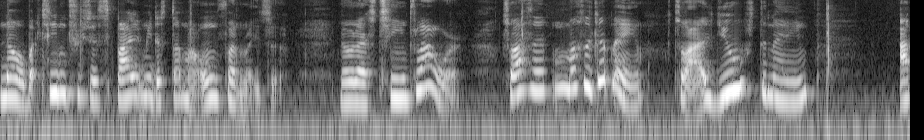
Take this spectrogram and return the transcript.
No, but Team Trees inspired me to start my own fundraiser, known as Team Flower. So I said, mm, that's a good name. So I used the name. I,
